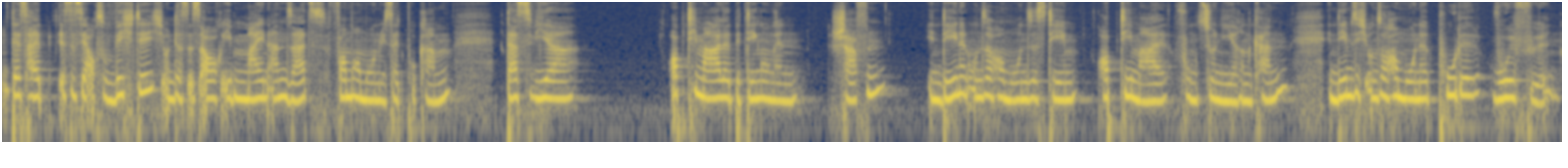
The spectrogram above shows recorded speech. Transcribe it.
deshalb ist es ja auch so wichtig, und das ist auch eben mein Ansatz vom Hormon Reset Programm, dass wir optimale Bedingungen schaffen, in denen unser Hormonsystem optimal funktionieren kann, indem sich unsere Hormone pudelwohl fühlen.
